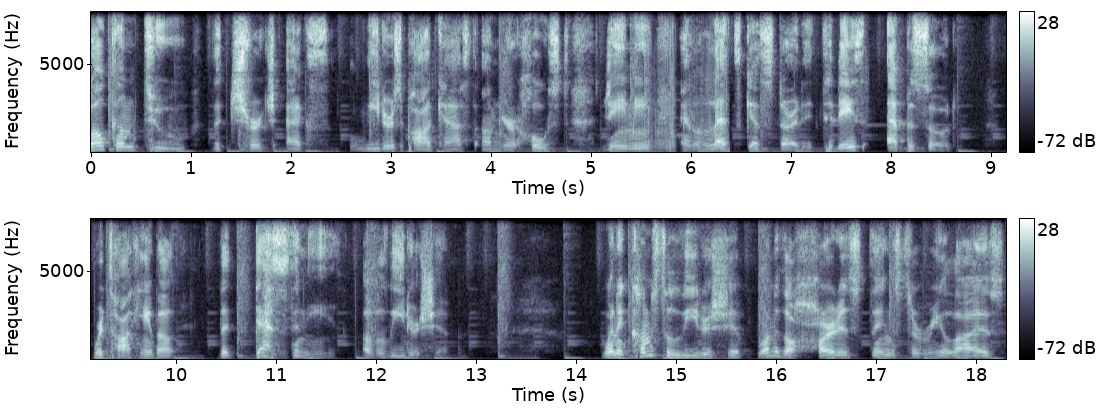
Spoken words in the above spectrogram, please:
Welcome to the Church X Leaders Podcast. I'm your host, Jamie, and let's get started. Today's episode, we're talking about the destiny of leadership. When it comes to leadership, one of the hardest things to realize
